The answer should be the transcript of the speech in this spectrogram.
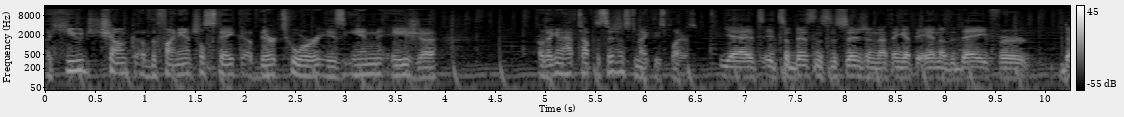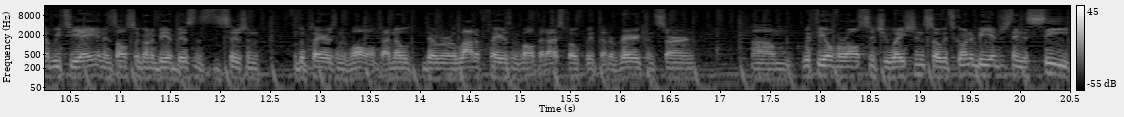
a huge chunk of the financial stake of their tour is in Asia. Are they going to have tough decisions to make these players? Yeah, it's, it's a business decision, I think, at the end of the day for WTA, and it's also going to be a business decision for the players involved. I know there were a lot of players involved that I spoke with that are very concerned um, with the overall situation. So it's going to be interesting to see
